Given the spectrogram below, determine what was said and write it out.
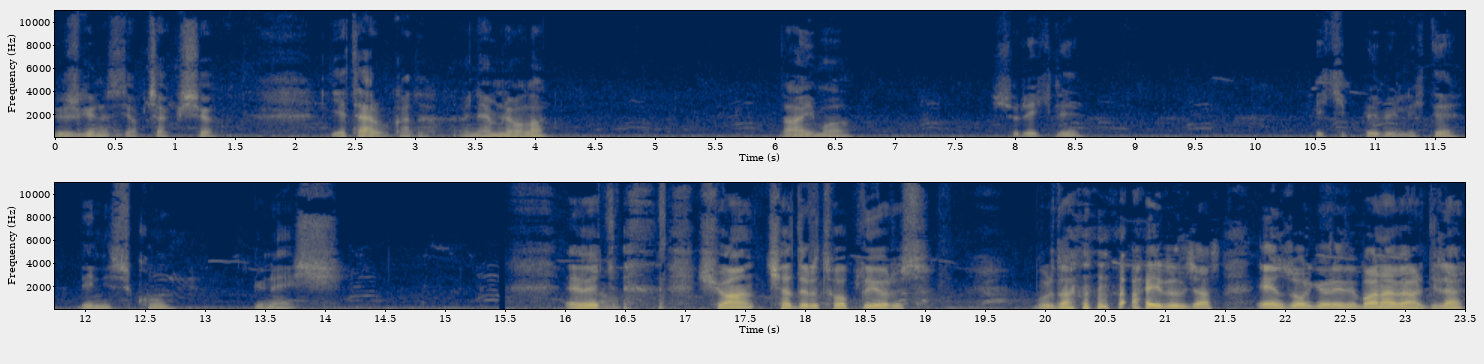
Üzgünüz yapacak bir şey yok. Yeter bu kadar. Önemli olan daima sürekli ekiple birlikte deniz, kum, güneş. Evet, şu an çadırı topluyoruz. Buradan ayrılacağız. En zor görevi bana verdiler.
